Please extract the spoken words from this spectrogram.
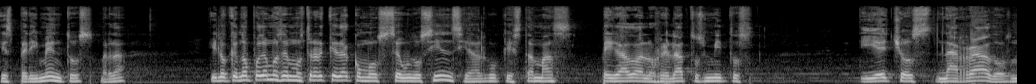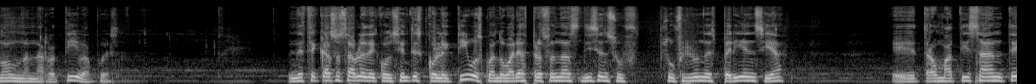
y experimentos, ¿verdad? Y lo que no podemos demostrar queda como pseudociencia, algo que está más pegado a los relatos, mitos y hechos narrados, no una narrativa, pues. En este caso se habla de conscientes colectivos, cuando varias personas dicen suf sufrir una experiencia eh, traumatizante,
